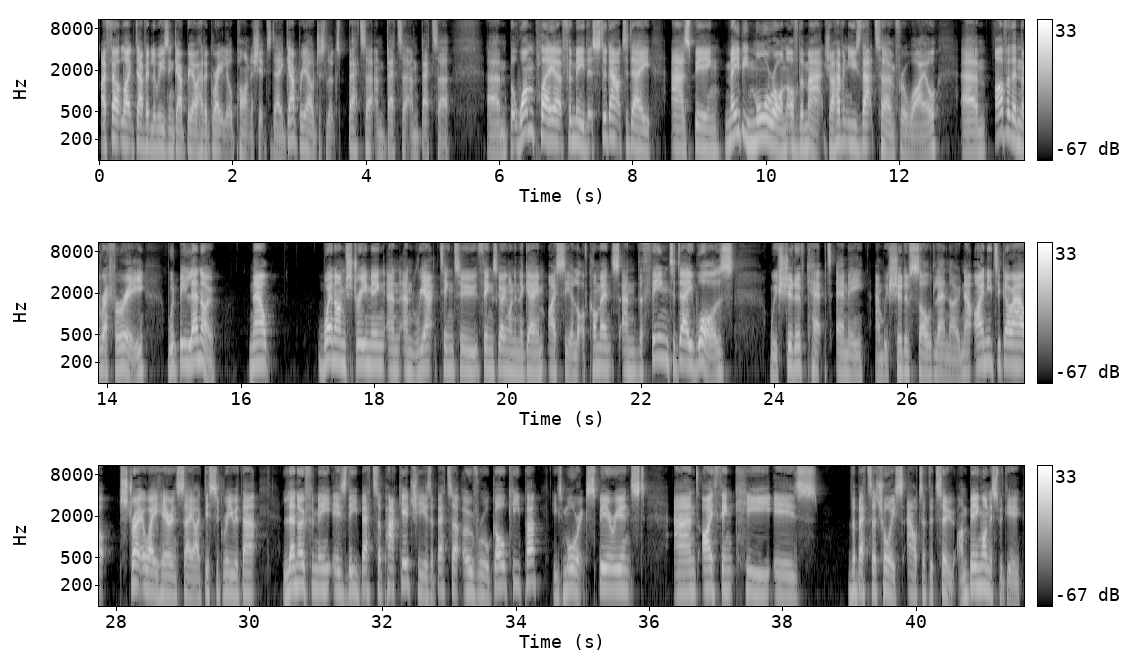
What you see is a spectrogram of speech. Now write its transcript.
I felt like David Luiz and Gabriel had a great little partnership today. Gabriel just looks better and better and better. Um, but one player for me that stood out today as being maybe moron of the match, I haven't used that term for a while, um, other than the referee, would be Leno. Now, when I'm streaming and, and reacting to things going on in the game, I see a lot of comments, and the theme today was we should have kept Emi and we should have sold Leno. Now, I need to go out straight away here and say I disagree with that. Leno, for me, is the better package. He is a better overall goalkeeper, he's more experienced, and I think he is the better choice out of the two. I'm being honest with you.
